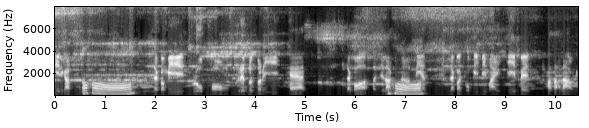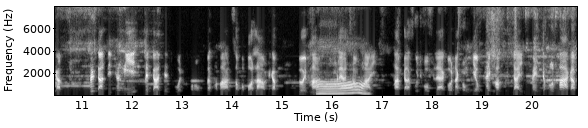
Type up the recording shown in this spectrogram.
นี่นะครับโอ้โหแล้วก็มีรูปของเครื่องดนตรีแคนแล้วก็สัญลักษณ์โอ้โหอาเซียนแล้วก็โชคดีปีใหม่ที่เป็นภาษาลาวนะครับ ซึ่งการบินครั้งนี้เป็นการเชิญชวนของรัฐบาลสปปลาวนะครับ โดยผ่านผู้ดูแลชาวไทย ท่ามกลางผู้ชมและก็นักท่องเที่ยวให้ความสนใจเป็นจำนวนมากครับ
